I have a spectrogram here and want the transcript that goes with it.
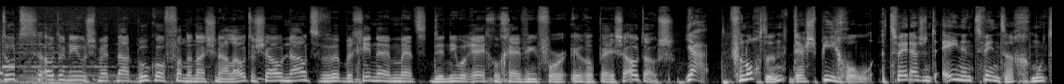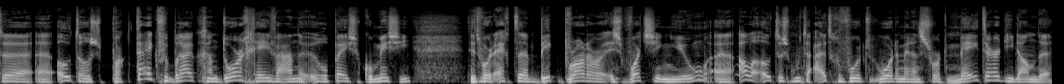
Toet autonieuws met Nout Broekhoff van de Nationale Autoshow. Nout, we beginnen met de nieuwe regelgeving voor Europese auto's. Ja, vanochtend, Der Spiegel. 2021 moeten eh, auto's praktijkverbruik gaan doorgeven aan de Europese Commissie. Dit wordt echt eh, Big Brother is watching you. Eh, alle auto's moeten uitgevoerd worden met een soort meter... die dan de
